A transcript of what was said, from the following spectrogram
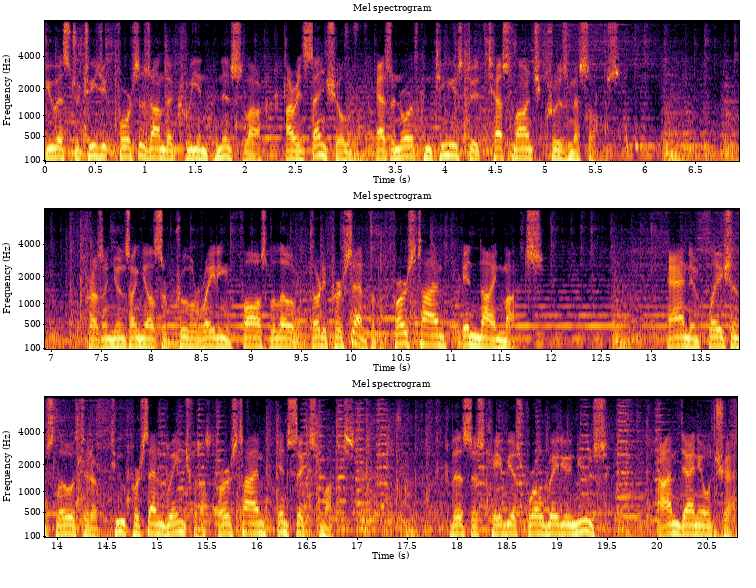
U.S. strategic forces on the Korean Peninsula are essential as the North continues to test launch cruise missiles. President Yoon Suk Yeol's approval rating falls below 30% for the first time in nine months. And inflation slows to the 2% range for the first time in six months. This is KBS World Radio News. I'm Daniel Chang.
